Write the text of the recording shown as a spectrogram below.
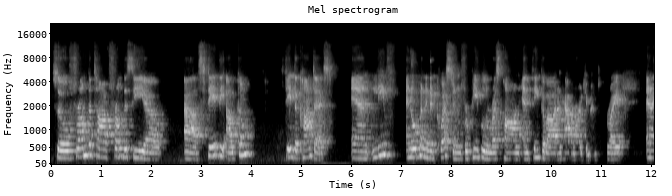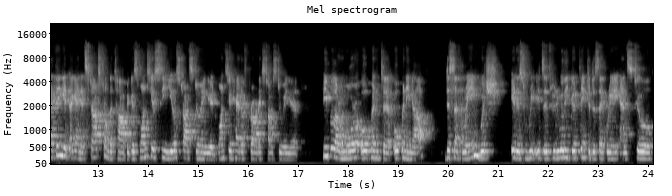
So from the top, from the CEO, uh, state the outcome, state the context, and leave an open-ended question for people to respond and think about and have an argument, right? And I think it again, it starts from the top because once your CEO starts doing it, once your head of product starts doing it, people are more open to opening up, disagreeing, which it is re- it's, it's a really good thing to disagree and still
